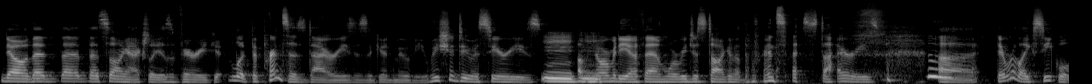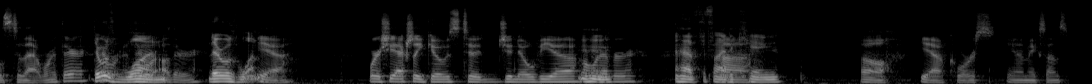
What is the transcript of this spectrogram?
no that, that that song actually is very good look the princess diaries is a good movie we should do a series Mm-hmm. of normandy fm where we just talk about the princess diaries uh there were like sequels to that weren't there There was were, one. were other There was one. yeah where she actually goes to genovia Mm-hmm. or whatever And have to find Uh, a king. Oh, yeah, of course. Yeah, that makes sense.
